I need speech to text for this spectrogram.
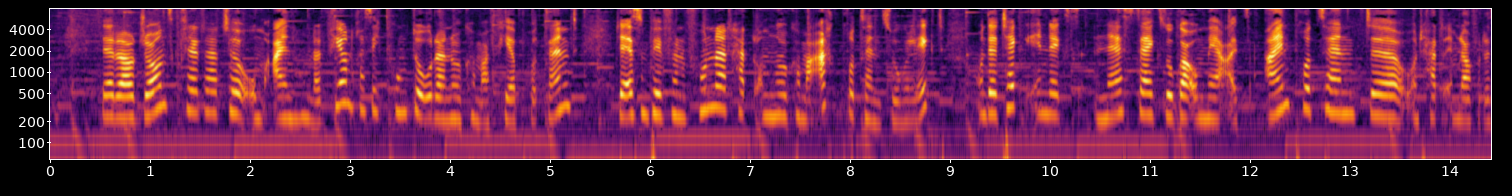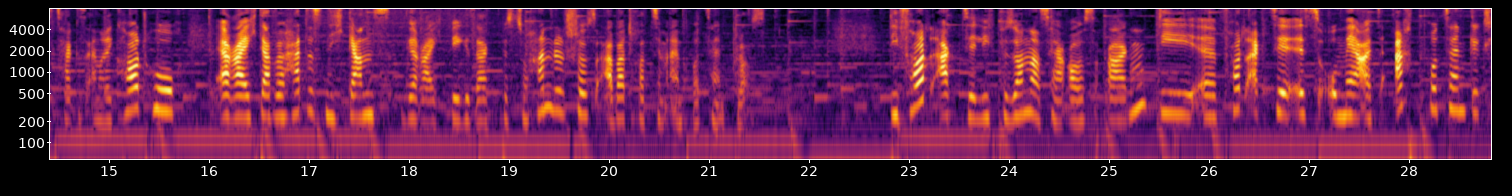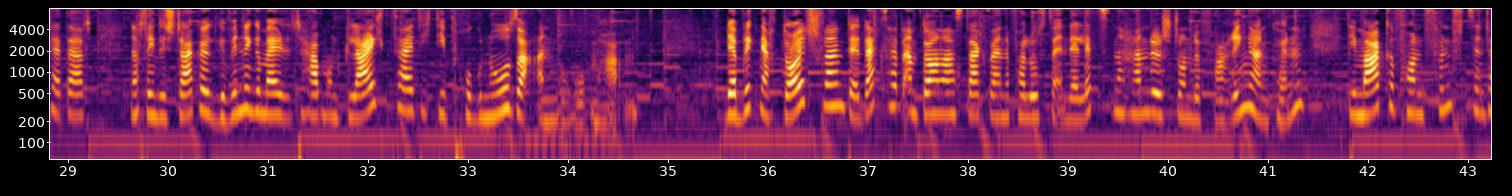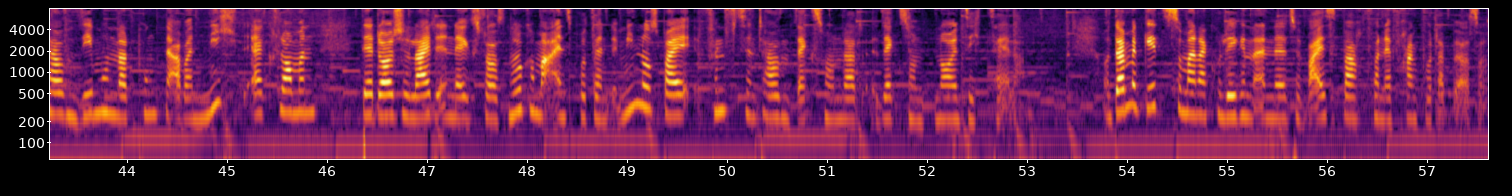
Der Dow Jones kletterte um 134 Punkte oder 0,4 Prozent. Der S&P 500 hat um 0,8 Prozent zugelegt und der Tech-Index Nasdaq sogar um mehr als 1 Prozent äh, und hat im Laufe des Tages einen Rekordhoch erreicht. Dafür hat es nicht ganz gereicht, wie gesagt, bis zu Handelsschluss, aber trotzdem 1 Prozent plus. Die Ford-Aktie lief besonders herausragend. Die äh, Ford-Aktie ist um mehr als 8% geklettert, nachdem sie starke Gewinne gemeldet haben und gleichzeitig die Prognose angehoben haben. Der Blick nach Deutschland. Der DAX hat am Donnerstag seine Verluste in der letzten Handelsstunde verringern können, die Marke von 15.700 Punkten aber nicht erklommen. Der deutsche Leitindex schloss 0,1% im Minus bei 15.696 Zählern. Und damit geht es zu meiner Kollegin Annette Weißbach von der Frankfurter Börse.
